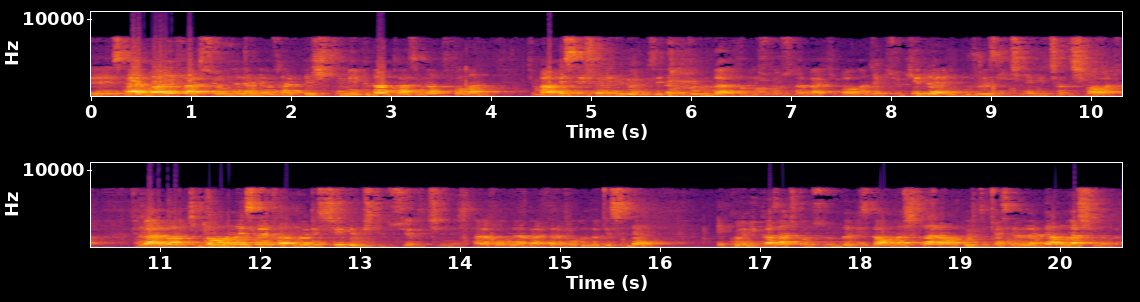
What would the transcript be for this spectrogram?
E, sermaye fraksiyonları hani özelleşti mi, kıdem tazminatı falan. Şimdi ben meseleyi şöyle görüyorum, İzzettin Hocam'ın da konusuna belki bağlanacak. Türkiye'de yani burjuvazi içinde bir çatışma var. Şimdi Erdoğan 2010 Anayasa Referandumu öncesi şey demişti TÜSİAD içinde. Taraf olmayan bertaraf olduğunun ötesinde. Ekonomik kazanç konusunda bizde anlaştılar ama politik meselelerde anlaşmıyorlar.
